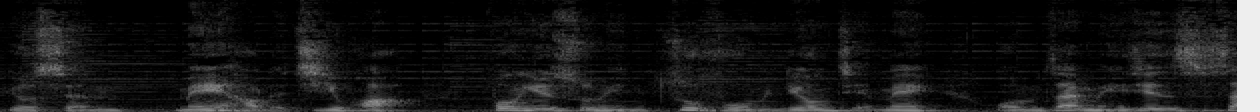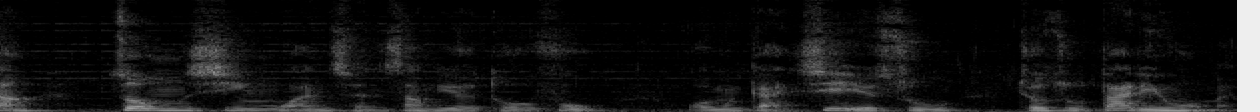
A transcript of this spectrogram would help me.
有神美好的计划。奉耶稣名祝福我们弟兄姐妹，我们在每一件事上忠心完成上帝的托付。我们感谢耶稣，求主带领我们，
